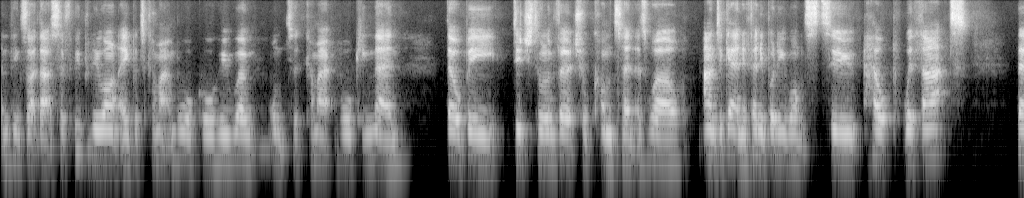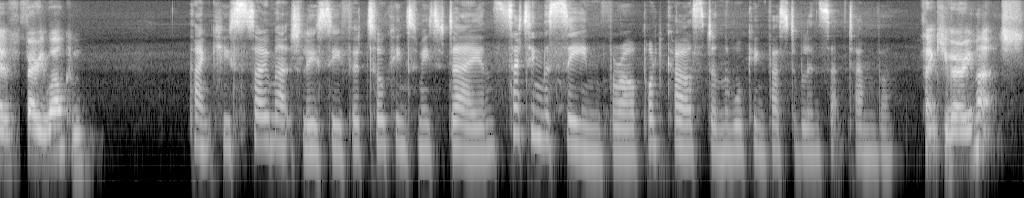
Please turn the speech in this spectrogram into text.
and things like that. So for people who aren't able to come out and walk or who won't want to come out walking then, there'll be digital and virtual content as well. And again, if anybody wants to help with that, they're very welcome. Thank you so much, Lucy, for talking to me today and setting the scene for our podcast and the Walking Festival in September. Thank you very much.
